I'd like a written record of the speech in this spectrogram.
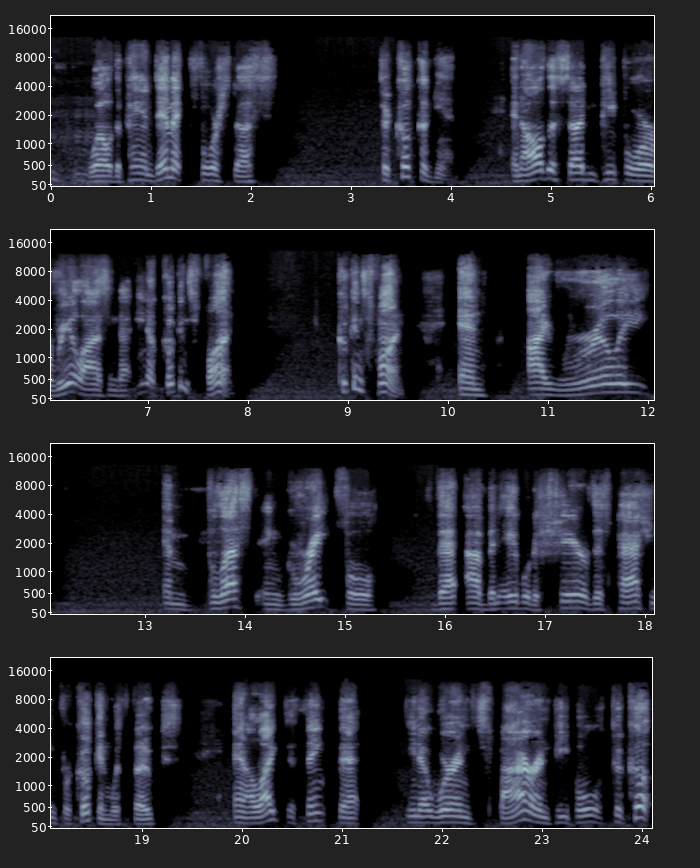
Mm-hmm. Well, the pandemic forced us to cook again. And all of a sudden, people are realizing that, you know, cooking's fun. Cooking's fun. And I really am blessed and grateful that I've been able to share this passion for cooking with folks. And I like to think that, you know, we're inspiring people to cook.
